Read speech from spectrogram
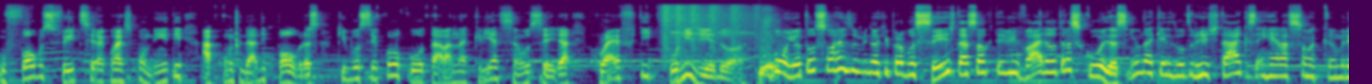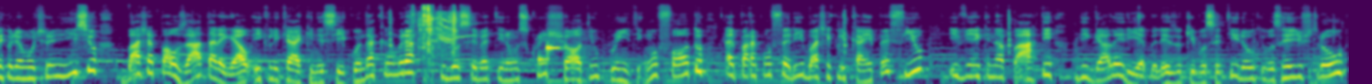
O fogos feito será correspondente à quantidade de pólvoras que você colocou, tá? Lá na criação, ou seja, craft corrigido. Bom, eu tô só resumindo aqui para vocês, tá? Só que teve várias outras coisas. E um daqueles outros destaques em relação à câmera que eu já mostrei no início, baixa pausar, tá legal? E clicar aqui nesse ícone da câmera que você vai tirar um screenshot, um print, uma foto, aí para conferir basta clicar em perfil e vir aqui na parte de galeria, beleza? O que você tirou, o que você registrou,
